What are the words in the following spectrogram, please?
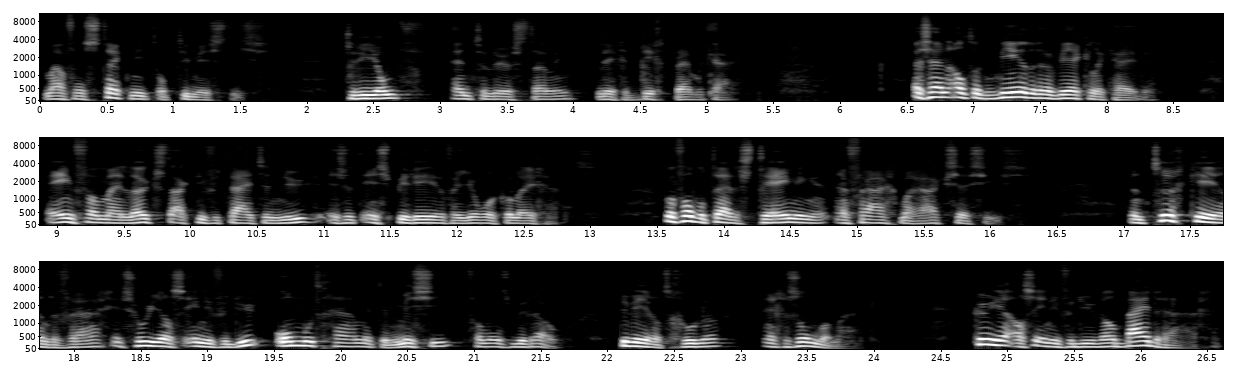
maar volstrekt niet optimistisch. Triomf en teleurstelling liggen dicht bij elkaar. Er zijn altijd meerdere werkelijkheden. Een van mijn leukste activiteiten nu is het inspireren van jonge collega's. Bijvoorbeeld tijdens trainingen en vraag maar raak sessies. Een terugkerende vraag is hoe je als individu om moet gaan met de missie van ons bureau: de wereld groener en gezonder maken. Kun je als individu wel bijdragen?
